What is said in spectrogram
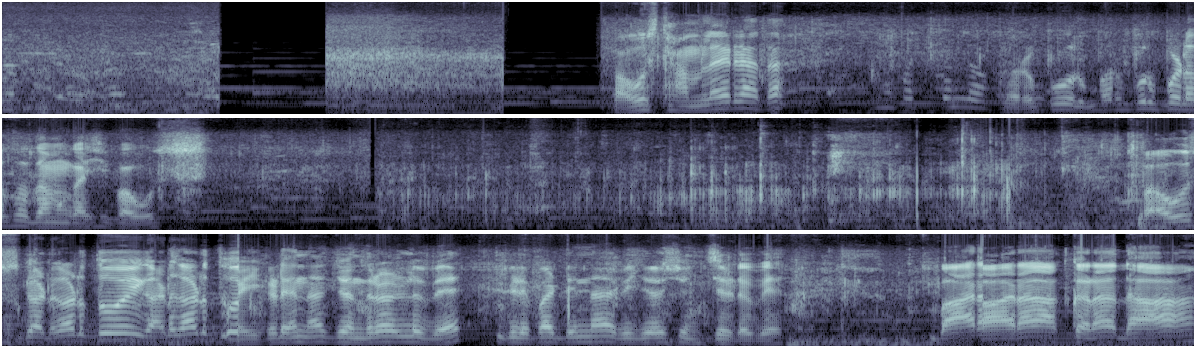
Thank you. पाऊस थांबलाय रे आता. भरपूर भरपूर पडत होता मग अशी पाऊस. पाऊस गडगडतोय गडगडतोय. इकडे ना जनरल डबे आहेत तिकडे पाठी ना रिझर्वेशनचे डबे आहेत. बारा बारा अकरा दहा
